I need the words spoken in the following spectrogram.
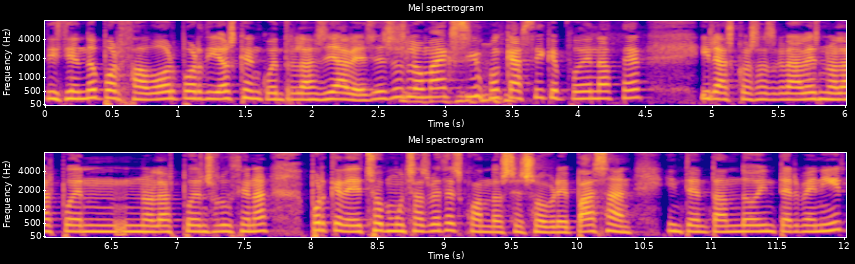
diciendo por favor, por Dios, que encuentre las llaves. Eso es lo máximo casi que pueden hacer y las cosas graves no las pueden, no las pueden solucionar porque de hecho muchas veces cuando se sobrepasan intentando intervenir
